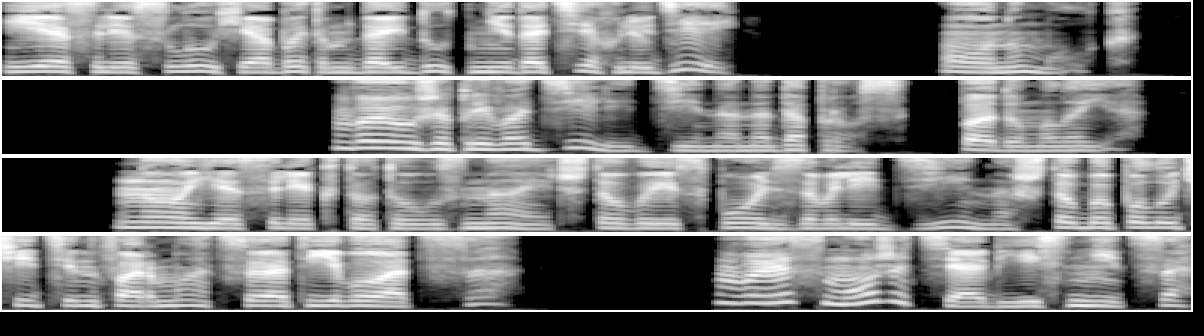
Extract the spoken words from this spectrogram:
Если слухи об этом дойдут не до тех людей...» Он умолк. «Вы уже приводили Дина на допрос», — подумала я. «Но если кто-то узнает, что вы использовали Дина, чтобы получить информацию от его отца, вы сможете объясниться».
